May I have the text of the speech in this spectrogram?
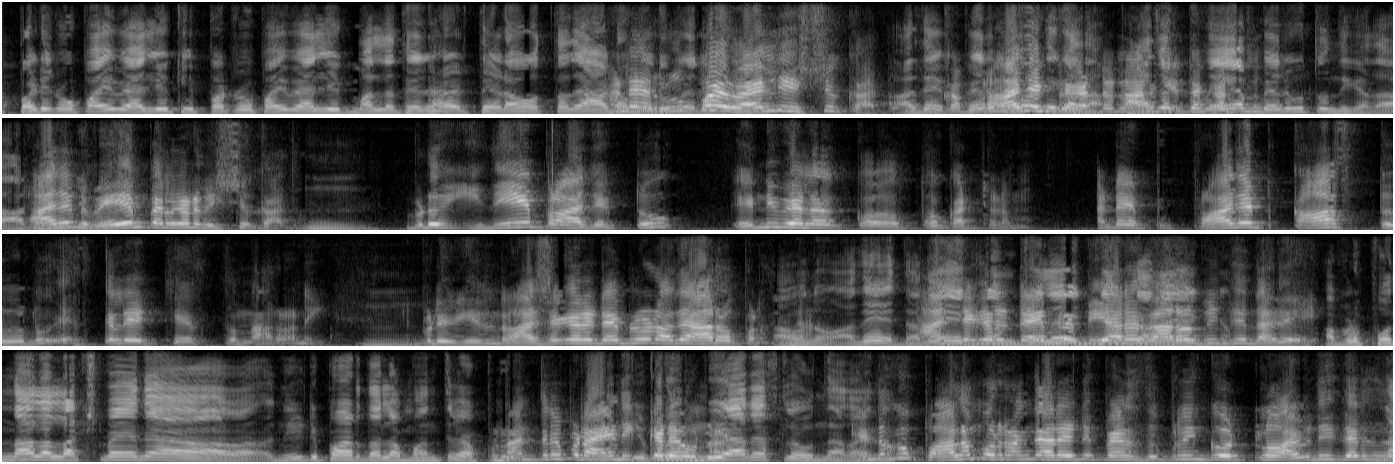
అప్పటి రూపాయి వాల్యూకి ఇప్పటి రూపాయి వాల్యూకి మళ్ళీ తేడా తేడా వస్తుంది రూపాయి. వాల్యూ ఇష్యూ కాదు అదే ప్రాజెక్ట్ వ్యయం? పెరుగుతుంది కదా ప్రాజెక్ట్ వ్యయం పెరగడం ఇష్యూ కాదు. ఇప్పుడు ఇదే ప్రాజెక్టు ఎన్ని వేలతో కట్టడం అంటే ప్రాజెక్ట్ కాస్ట్ను ఎస్కలేట్ చేస్తున్నారు అని ఇప్పుడు రాజశేఖర టైంలో అదే ఆరోపణ. అవును అదే రాజశేఖర టైంలో బీఆర్ఎస్. ఆరోపించింది అదే అప్పుడు పొన్నాల లక్ష్మయ్యనే నీటిపారుదల మంత్రి అప్పుడు మంత్రి ఇప్పుడు ఆయన ఇక్కడే బీఆర్ఎస్లో ఉన్నారు. ఎందుకు పాలమూరు రంగారెడ్డి పైన సుప్రీంకోర్టులో అవినీతి జరిగింది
